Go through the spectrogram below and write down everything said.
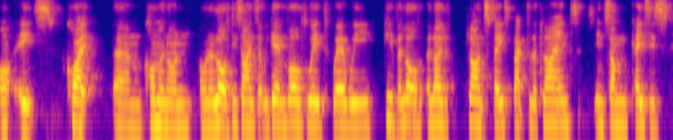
uh, it's quite um, common on on a lot of designs that we get involved with where we give a lot of a load of plant space back to the client. In some cases,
